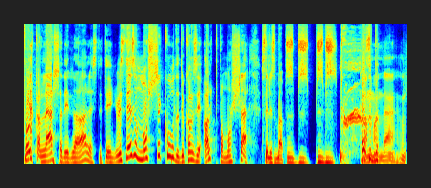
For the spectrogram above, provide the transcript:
Folk kan lære seg de rareste ting. Hvis det er sånn morsekode, du kan jo si alt på morse, så det er liksom bare bzz, bzz, bzz, bzz. Kan man det? Sånn,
